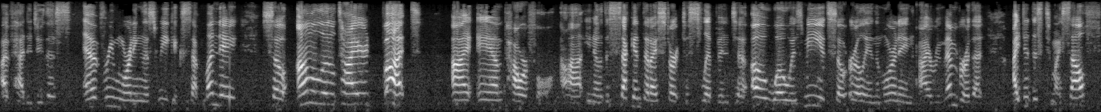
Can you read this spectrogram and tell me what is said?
I've had to do this every morning this week except Monday. So I'm a little tired, but I am powerful. Uh, you know, the second that I start to slip into, oh, woe is me, it's so early in the morning, I remember that I did this to myself.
